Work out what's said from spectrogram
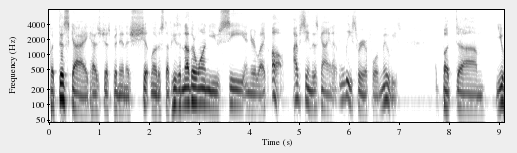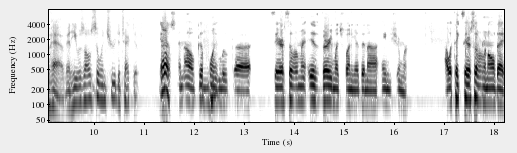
but this guy has just been in a shitload of stuff. He's another one you see and you're like, oh, I've seen this guy in at least three or four movies. But um, you have, and he was also in True Detective. Yes. And oh, good Mm-hmm. point, Luke. Uh, Sarah Silverman is very much funnier than uh, Amy Schumer. I would take Sarah Silverman all day.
